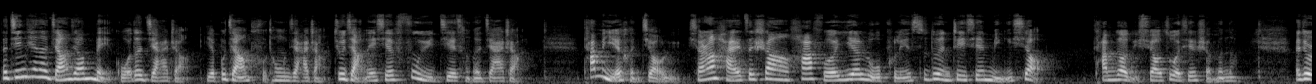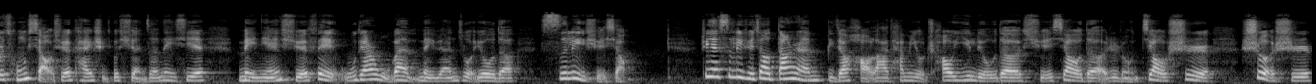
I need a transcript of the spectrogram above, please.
那今天呢，讲讲美国的家长，也不讲普通家长，就讲那些富裕阶层的家长，他们也很焦虑，想让孩子上哈佛、耶鲁、普林斯顿这些名校，他们到底需要做些什么呢？那就是从小学开始就选择那些每年学费五点五万美元左右的私立学校。这些私立学校当然比较好啦，他们有超一流的学校的这种教室设施，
